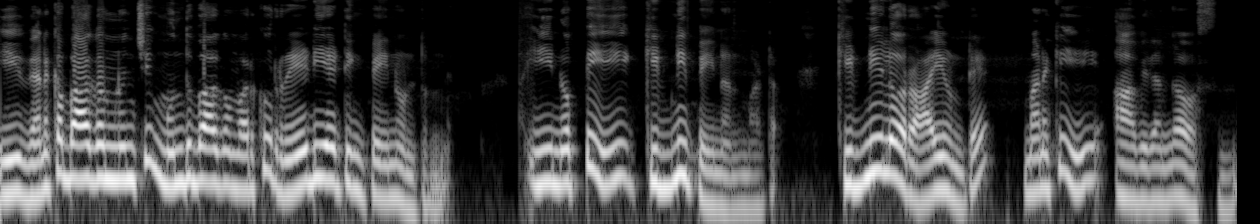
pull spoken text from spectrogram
ఈ వెనక భాగం నుంచి ముందు భాగం వరకు రేడియేటింగ్ పెయిన్ ఉంటుంది. ఈ నొప్పి కిడ్నీ పెయిన్ అనమాట కిడ్నీలో రాయి ఉంటే మనకి ఆ విధంగా వస్తుంది.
